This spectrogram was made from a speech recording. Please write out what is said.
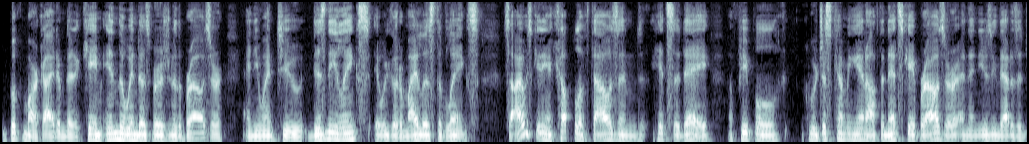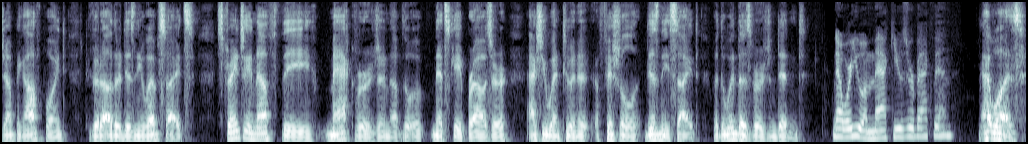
bookmark item that it came in the Windows version of the browser, and you went to Disney links, it would go to my list of links. So I was getting a couple of thousand hits a day of people who were just coming in off the Netscape browser and then using that as a jumping off point to go to other Disney websites. Strangely enough, the Mac version of the Netscape browser actually went to an official Disney site, but the Windows version didn't. Now, were you a Mac user back then? I was.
